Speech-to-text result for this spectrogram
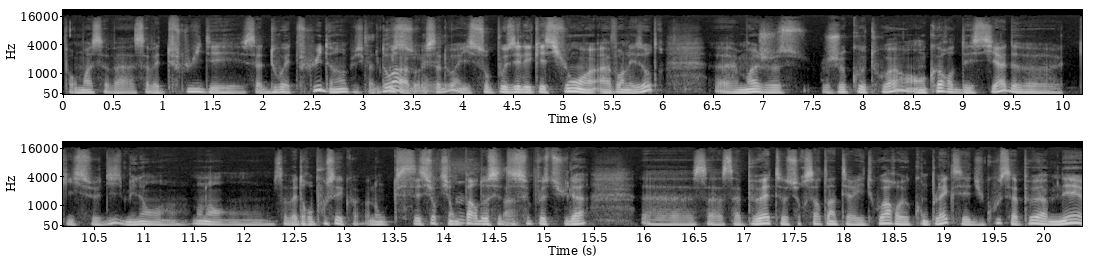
pour moi, ça va, ça va être fluide et ça doit être fluide, hein, puisque ça, doit, ils, ça doit. Ils se sont posés les questions avant les autres. Euh, moi, je, je, côtoie encore des SIAD euh, qui se disent mais non, non, non, ça va être repoussé. Quoi. Donc, c'est sûr que si on mmh. part de cette, ce postulat, euh, ça, ça, peut être sur certains territoires complexes et du coup, ça peut amener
